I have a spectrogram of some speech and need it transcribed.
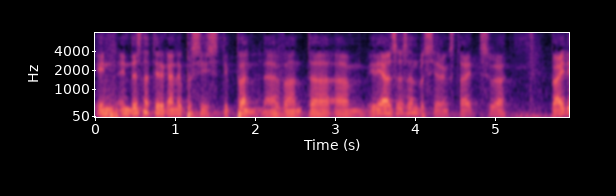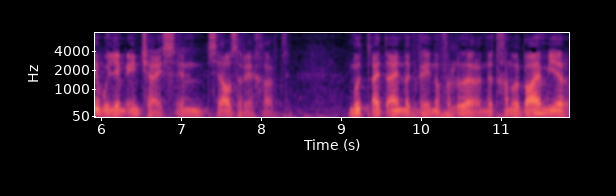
en en dis natuurlik eintlik presies die punt, né, want uh ehm um, hierdie ouens is in beseringstyd so beide William en Chase en selfs Regard moet uiteindelik wen of verloor en dit gaan oor baie meer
